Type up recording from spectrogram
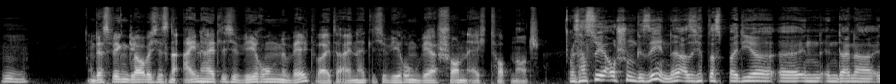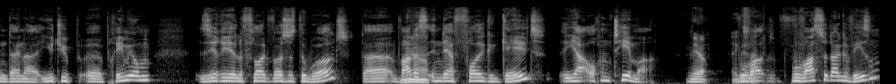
Hm. Und deswegen glaube ich, ist eine einheitliche Währung, eine weltweite einheitliche Währung, wäre schon echt top-notch. Das hast du ja auch schon gesehen, ne? Also ich habe das bei dir äh, in, in deiner in deiner YouTube äh, Premium Serie Floyd vs. The World, da war ja. das in der Folge Geld ja auch ein Thema. Ja, exakt. Wo, wo warst du da gewesen?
